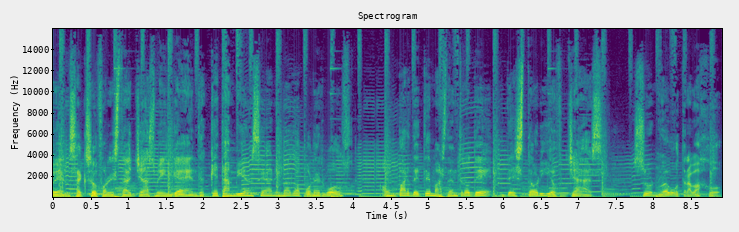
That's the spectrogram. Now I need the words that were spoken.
joven saxofonista Jasmine Gant, que también se ha animado a poner voz a un par de temas dentro de The Story of Jazz, su nuevo trabajo,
